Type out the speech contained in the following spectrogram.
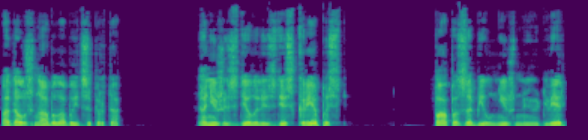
а должна была быть заперта. Они же сделали здесь крепость. Папа забил нижнюю дверь,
